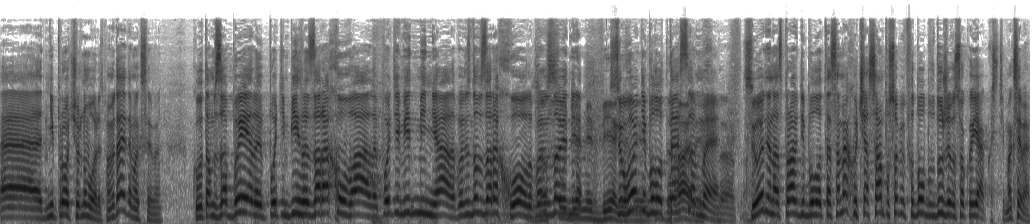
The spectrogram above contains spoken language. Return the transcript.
е, Дніпро-Чорноморець. Пам'ятаєте, Максиме? Коли там забили, потім бігли, зарахували, потім відміняли, потім знов зараховували, потім За знову суддями відміняли. бігали, Сьогодні було те дрались, саме. да, там. Сьогодні насправді було те саме, хоча сам по собі футбол був дуже високої якості. Максиме.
